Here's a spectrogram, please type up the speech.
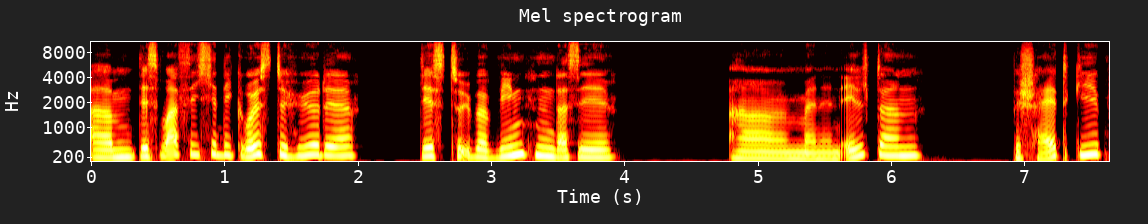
Ähm, das war sicher die größte Hürde, das zu überwinden, dass ich äh, meinen Eltern Bescheid gebe,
